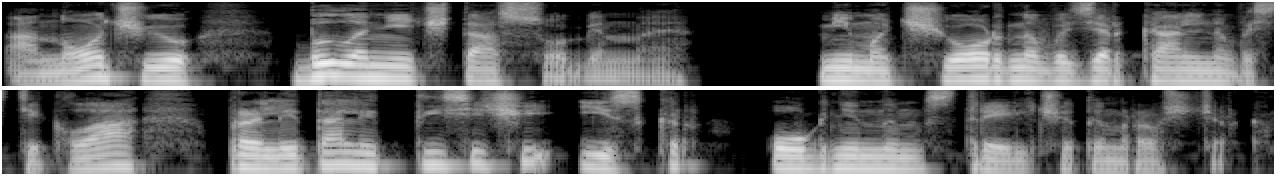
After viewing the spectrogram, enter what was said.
А ночью было нечто особенное. Мимо черного зеркального стекла пролетали тысячи искр огненным стрельчатым росчерком.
